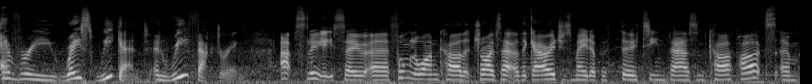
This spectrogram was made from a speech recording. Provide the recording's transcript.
every race weekend and refactoring. Absolutely, so a uh, Formula One car that drives out of the garage is made up of 13,000 car parts, um,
